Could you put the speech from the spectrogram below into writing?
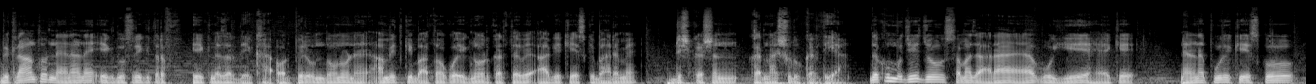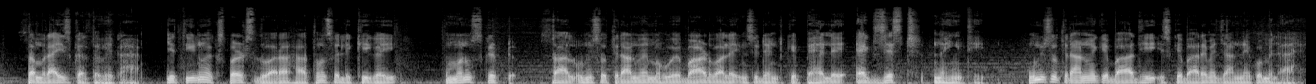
विक्रांत और नैना ने एक दूसरे की तरफ़ एक नज़र देखा और फिर उन दोनों ने अमित की बातों को इग्नोर करते हुए आगे केस के बारे में डिस्कशन करना शुरू कर दिया। देखो, मुझे जो समझ आ रहा है, वो ये है कि नैना ने पूरे केस को समराइज करते हुए कहा। ये तीनों एक्सपर्ट्स द्वारा हाथों से लिखी गई मनुस्क्रिप्ट साल उन्नीस सौ तिरानवे में हुए बाढ़ वाले इंसिडेंट के पहले एग्जिस्ट नहीं थी। उन्नीस सौ तिरानवे के बाद ही इसके बारे में जानने को मिला है।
